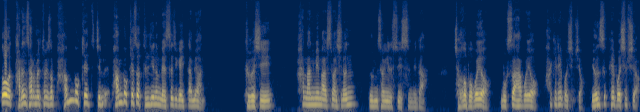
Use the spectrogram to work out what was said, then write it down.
또 다른 사람을 통해서 반복해, 반복해서 들리는 메시지가 있다면 그것이 하나님이 말씀하시는 음성일 수 있습니다. 적어보고요, 묵상하고요, 확인해 보십시오. 연습해 보십시오.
